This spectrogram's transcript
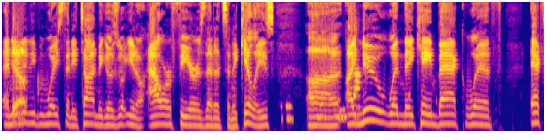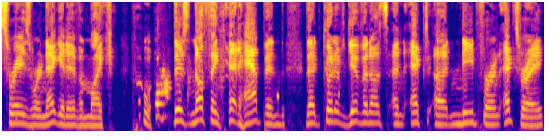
and yeah. he didn't even waste any time. He goes, you know, our fear is that it's an Achilles. Uh, I knew when they came back with X-rays were negative. I'm like, there's nothing that happened that could have given us an X, a need for an X-ray.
